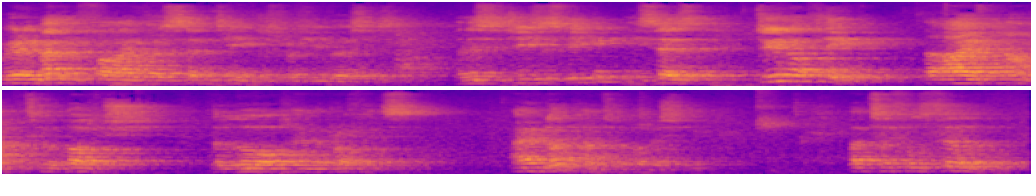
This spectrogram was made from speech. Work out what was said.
we're in Matthew 5, verse 17, just for a few verses. And this is Jesus speaking. He says, Do not think that I have come to abolish the law and the prophets. I have not come to abolish them, but to fulfill them.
